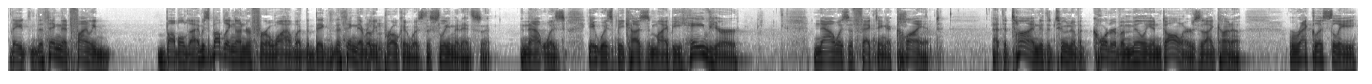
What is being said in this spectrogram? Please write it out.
they, the thing that finally bubbled, it was bubbling under for a while, but the big, the thing that really broke it was the Sleeman incident. And that was, it was because my behavior now was affecting a client at the time to the tune of a quarter of a million dollars that I kind of recklessly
